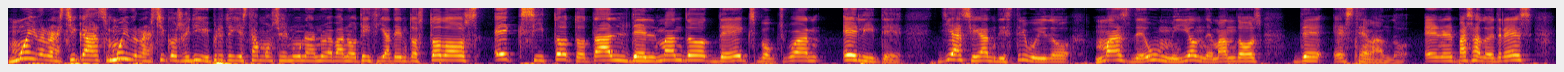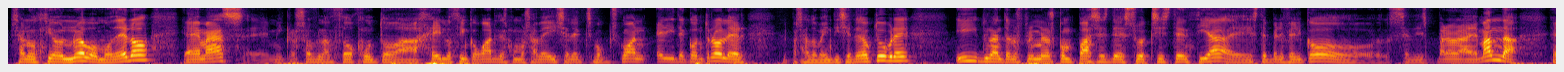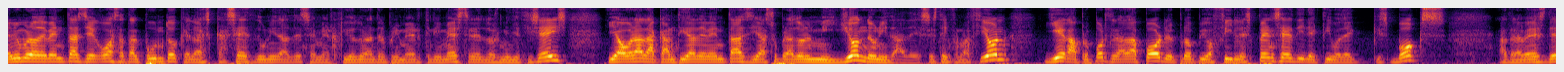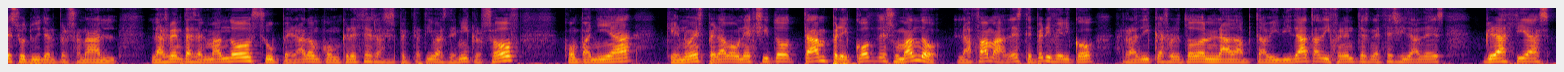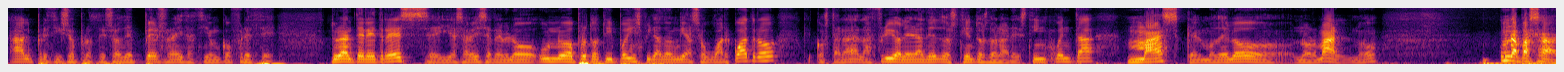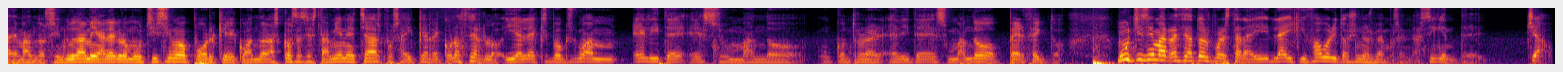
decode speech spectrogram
Muy buenas chicas, muy buenas chicos, soy Digi Prieto y estamos en una nueva noticia, atentos todos, éxito total del mando de Xbox One Elite. Ya se han distribuido más de un millón de mandos de este mando. En el pasado E3 se anunció un nuevo modelo y además eh, Microsoft lanzó junto a Halo 5 Guardians, como sabéis, el Xbox One Elite Controller el pasado 27 de octubre y durante los primeros compases de su existencia eh, este periférico se disparó la demanda. El número de ventas llegó hasta tal punto que la escasez de unidades emergió durante el primer trimestre del 2016 y ahora la cantidad de ventas ya ha superado el millón de unidades. Esta información llega proporcionada por el propio Phil Spencer, directivo de Xbox a través de su Twitter personal. Las ventas del mando superaron con creces las expectativas de Microsoft, compañía que no esperaba un éxito tan precoz de su mando. La fama de este periférico radica sobre todo en la adaptabilidad a diferentes necesidades gracias al preciso proceso de personalización que ofrece. Durante el E3, eh, ya sabéis, se reveló un nuevo prototipo inspirado en Gears of War 4 que costará la friolera de 200 dólares, 50 más que el modelo normal, ¿no? Una pasada de mando, sin duda me alegro muchísimo porque cuando las cosas están bien hechas, pues hay que reconocerlo. Y el Xbox One Elite es un mando, un controller Elite, es un mando perfecto. Muchísimas gracias a todos por estar ahí, like y favoritos y nos vemos en la siguiente. Chao.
